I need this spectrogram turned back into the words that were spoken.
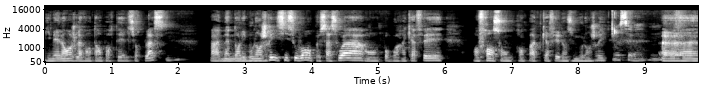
ils mélangent la vente à emporter elle sur place. Mhm. même dans les boulangeries ici, souvent, on peut s'asseoir pour boire un café. En France, on ne prend pas de café dans une boulangerie. c'est vrai. Euh,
